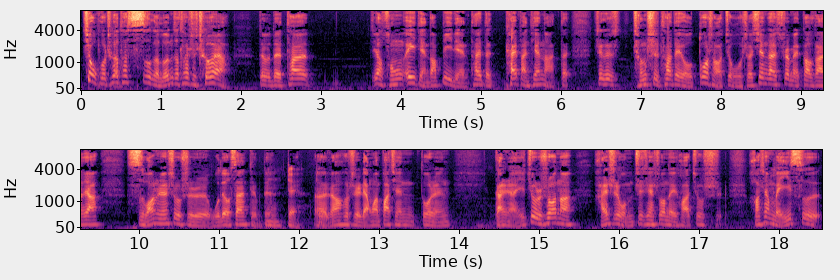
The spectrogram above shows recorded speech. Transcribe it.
救护车它四个轮子它是车呀，对不对？它要从 A 点到 B 点，它得开半天呐。它这个城市它得有多少救护车？现在顺便告诉大家，死亡人数是五六三，对不对？嗯，对。呃，然后是两万八千多人感染，也就是说呢，还是我们之前说那句话，就是好像每一次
